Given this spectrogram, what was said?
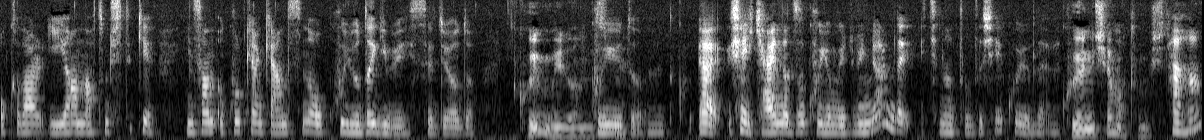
o kadar iyi anlatmıştı ki insan okurken kendisini o kuyuda gibi hissediyordu. Kuyu muydu onun ismi? Kuyuydu. Evet. Kuyu. Yani şey hikayenin adı kuyu muydu bilmiyorum da içine atıldığı şey kuyuydu evet. Kuyunun içine mi atılmıştı? Hı hı.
